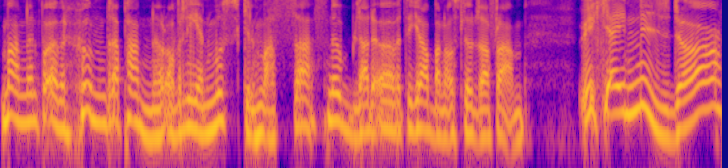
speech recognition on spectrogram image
Mannen på över hundra pannor av ren muskelmassa snubblade över till grabbarna och sluddrade fram. Vilka är ni då?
